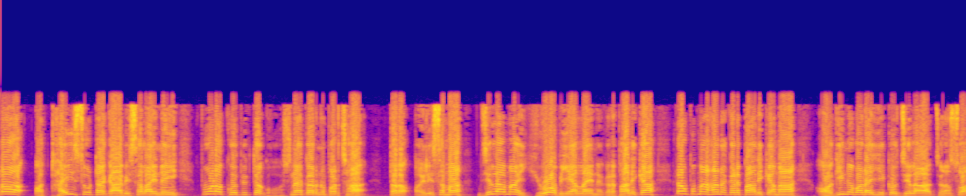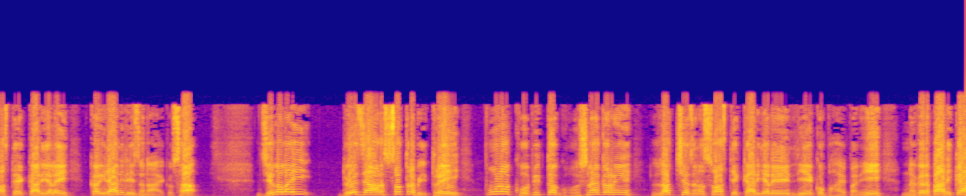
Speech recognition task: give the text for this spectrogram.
र अठाइसवटा गाविसलाई नै पूर्ण खोपयुक्त घोषणा गर्नुपर्छ। तर अहिलेसम्म जिल्लामा यो अभियानलाई नगरपालिका र उपमहानगरपालिकामा अघि नबढाइएको जिल्ला जनस्वास्थ्य कार्यालय कैलालीले जनाएको छ। जिल्लालाई दुई हजार सत्रभित्रै पूर्ण खोपयुक्त घोषणा गर्ने लक्ष्य जनस्वास्थ्य कार्यालयले लिएको भए पनि नगरपालिका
